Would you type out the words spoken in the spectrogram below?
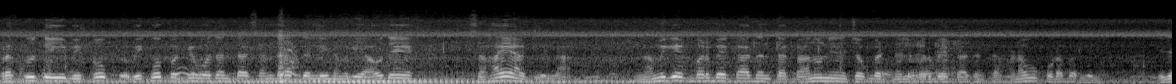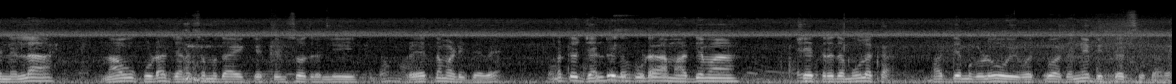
ಪ್ರಕೃತಿ ವಿಕೋಪ, ವಿಕೋಪಕ್ಕೆ ಹೋದಂಥ ಸಂದರ್ಭದಲ್ಲಿ ನಮಗೆ ಯಾವುದೇ ಸಹಾಯ ಆಗಲಿಲ್ಲ. ನಮಗೆ ಬರಬೇಕಾದಂಥ ಕಾನೂನಿನ ಚೌಕಟ್ಟಿನಲ್ಲಿ ಬರಬೇಕಾದಂಥ ಹಣವೂ ಕೂಡ ಬರಲಿಲ್ಲ. ಇದನ್ನೆಲ್ಲ ನಾವು ಕೂಡ ಜನಸಮುದಾಯಕ್ಕೆ ತಿಳಿಸೋದ್ರಲ್ಲಿ ಪ್ರಯತ್ನ ಮಾಡಿದ್ದೇವೆ. ಮತ್ತು ಜನರಿಗೂ ಕೂಡ ಮಾಧ್ಯಮ ಕ್ಷೇತ್ರದ ಮೂಲಕ ಮಾಧ್ಯಮಗಳು ಇವತ್ತು ಅದನ್ನೇ ಬಿತ್ತರಿಸಿದ್ದಾರೆ.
